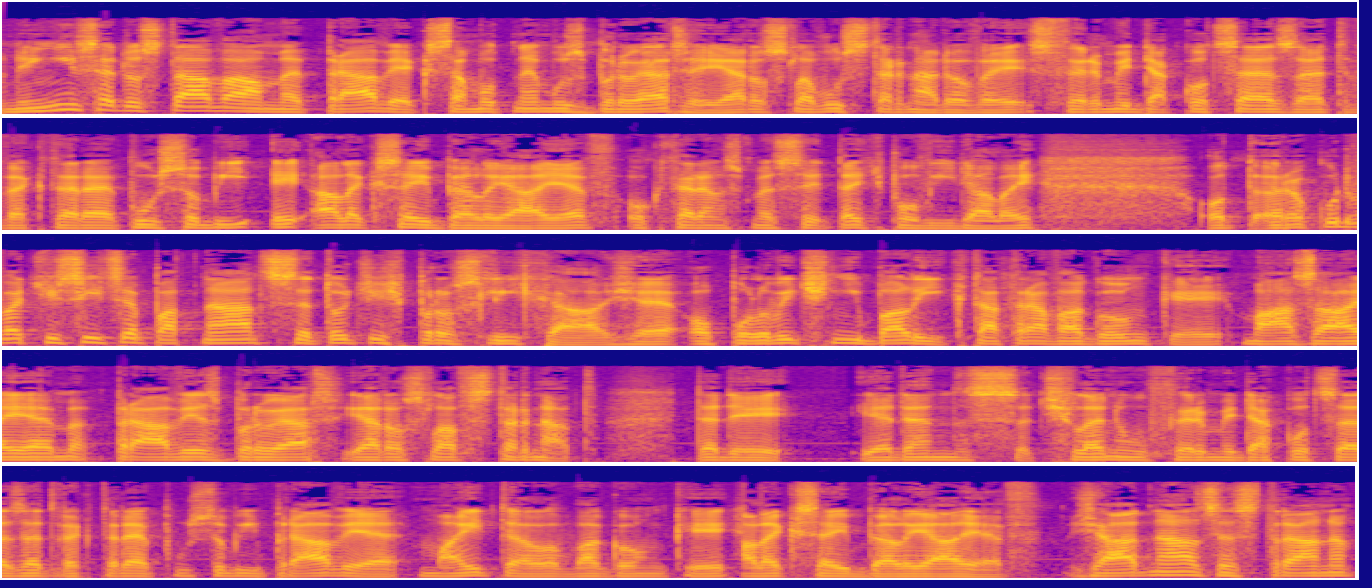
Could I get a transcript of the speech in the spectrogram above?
nyní se dostáváme právě k samotnému zbrojaři Jaroslavu Strnadovi z firmy Dako.cz, ve které působí i Alexej Beliajev, o kterém jsme si teď povídali. Od roku 2015 se totiž proslýchá, že o poloviční balík Tatra Vagonky má zájem právě zbrojař Jaroslav Strnad, tedy jeden z členů firmy Dako.cz, ve které působí právě majitel vagonky Alexej Beliajev. Žádná ze stran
